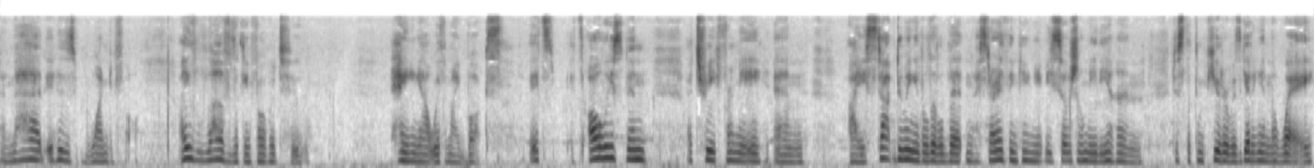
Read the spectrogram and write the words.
and that is wonderful. I love looking forward to hanging out with my books. It's it's always been a treat for me, and I stopped doing it a little bit and I started thinking maybe social media and just the computer was getting in the way.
